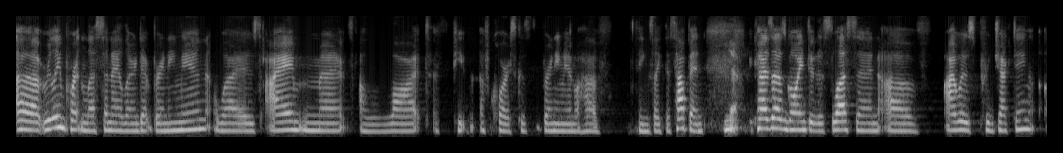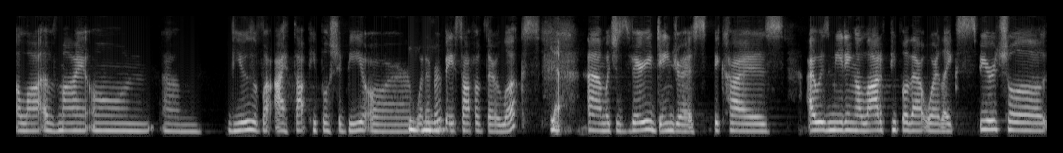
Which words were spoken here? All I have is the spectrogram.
a really important lesson I learned at Burning Man was I met a lot of people, of course, because Burning Man will have things like this happen. Yeah. Because I was going through this lesson of, I was projecting a lot of my own um, views of what I thought people should be or mm-hmm. whatever based off of their looks. Yeah. Um, which is very dangerous because I was meeting a lot of people that were like spiritual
